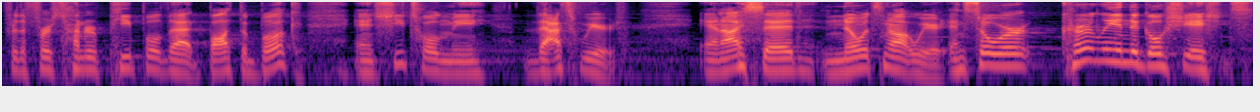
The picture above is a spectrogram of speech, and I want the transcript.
for the first 100 people that bought the book. And she told me, that's weird. And I said, no, it's not weird. And so we're currently in negotiations.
